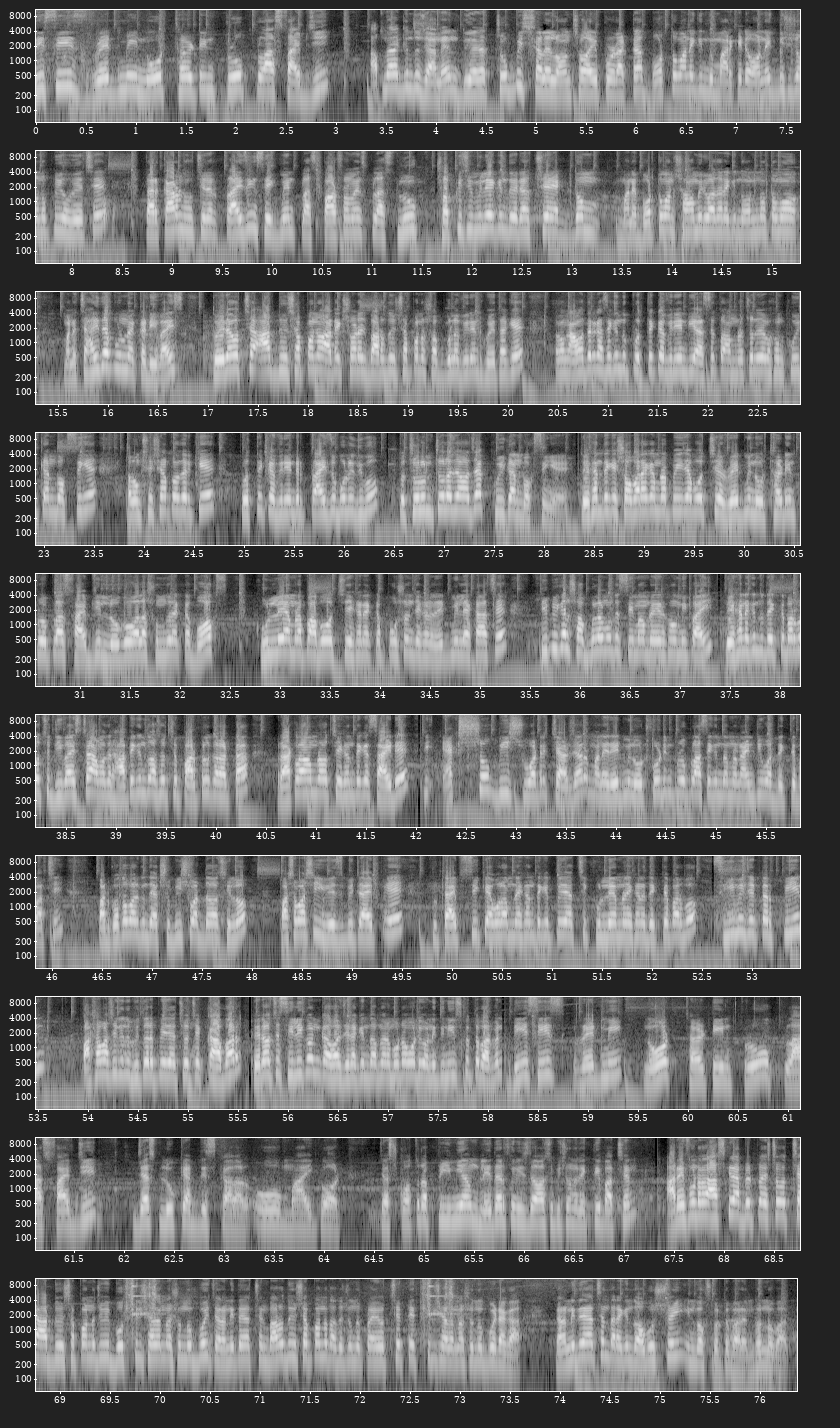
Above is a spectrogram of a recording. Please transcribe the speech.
This is Redmi Note thirteen Pro Plus five G আপনারা কিন্তু জানেন, দুই হাজার চব্বিশ সালে লঞ্চ হওয়া এই প্রোডাক্টটা বর্তমানে কিন্তু মার্কেটে অনেক বেশি জনপ্রিয় হয়েছে। তার কারণ হচ্ছে এটার pricing segment plus performance plus look সবকিছু মিলিয়ে কিন্তু এটা হচ্ছে একদম মানে বর্তমান শাওমির বাজারে কিন্তু অন্যতম মানে চাহিদাপূর্ণ একটা ডিভাইস তো এটা হচ্ছে আট দুই ছাপ্পান্ন, আট একশো আঠাশ বারো দুই ছাপ্পান্ন সবগুলো ভেরিয়েন্ট হয়ে থাকে এবং আমাদের কাছে কিন্তু প্রত্যেকটা ভেরিয়েন্টই আছে। তো আমরা চলে যাব এখন কুইক আনবক্সিংয়ে এবং শেষে আপনাদেরকে প্রত্যেকটা ভেরিয়েন্টের প্রাইসও বলে দিব। তো চলুন চলে যাওয়া যাক কুইক আনবক্সিংয়ে তো এখান থেকে সবার আগে আমরা পেয়ে যাব হচ্ছে Redmi Note thirteen Pro Plus five G লোগোওয়ালা সুন্দর একটা বক্স খুললে আমরা পাবো হচ্ছে এখানে একটা পোর্শন যেখানে রেডমি লেখা আছে। টিপিক্যাল সবগুলোর মধ্যে সেম আমরা এরকমই পাই। তো এখানে কিন্তু দেখতে পারব হচ্ছে ডিভাইসটা আমাদের হাতে কিন্তু হচ্ছে পার্পল কালারটা রাখলাম আমরা হচ্ছে এখান থেকে সাইডে একশো বিশ ওয়াটের চার্জার মানে রেডমি নোট ফোরটিন প্রো প্লাসে কিন্তু আমরা নাইনটি ওয়াট দেখতে পাচ্ছি। বাট গতবার কিন্তু একশো বিশ ওয়াট দেওয়া ছিল। পাশাপাশি USB type A to type C cable আমরা এখান থেকে পেয়ে যাচ্ছি খুললে আমরা এখানে দেখতে পারব। সিম ইজেক্টার পিন পাশাপাশি কিন্তু ভিতরে পেয়ে যাচ্ছে হচ্ছে কাভার এটা হচ্ছে সিলিকন কাভার যেটা কিন্তু আপনারা মোটামুটি অনেকদিন ইউজ করতে পারবেন। This is Redmi Note thirteen Pro Plus five G just look at this colour oh my God just কতটা প্রিমিয়াম লেদার ফিনিশ দেওয়া আছে পিছনে দেখতেই পাচ্ছেন। আর এই ফোনের আজকের আপডেট প্রাইসটা হচ্ছে আট দুইশো ছাপ্পান্ন জিবি, বত্রিশ হাজার নশো নব্বই। যারা নিতে যাচ্ছেন বারো দুইশো ছাপ্পান্ন তাদের জন্য প্রায় হচ্ছে তেত্রিশ হাজার নশো নব্বই টাকা। যারা নিতে যাচ্ছেন, তারা কিন্তু অবশ্যই ইনবক্স করতে পারেন। ধন্যবাদ।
